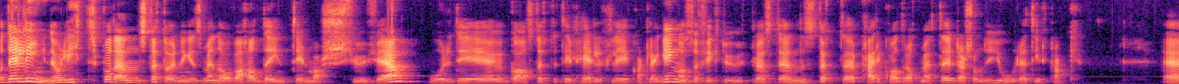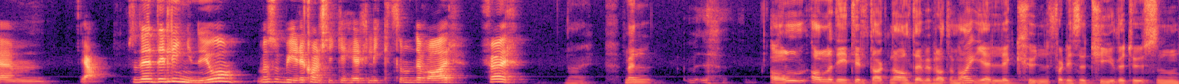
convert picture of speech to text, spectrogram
Og det ligner jo litt på den støtteordningen som Enova hadde inntil mars 2021, hvor de ga støtte til helhetlig kartlegging, og så fikk du utløst en støtte per kvadratmeter dersom du gjorde tiltak. Ehm, ja. Så det, det ligner jo, men så blir det kanskje ikke helt likt som det var før. Nei. Men eh, all, alle de tiltakene, alt det vi prater om nå, gjelder kun for disse 20 000,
